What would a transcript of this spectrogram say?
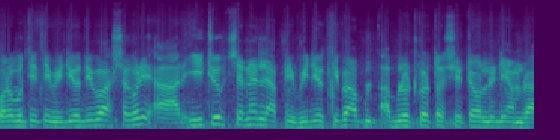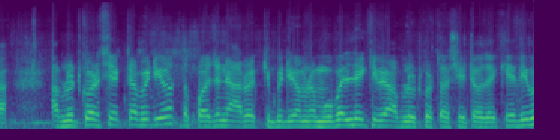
পরবর্তীতে ভিডিও দিব, আশা করি। আর ইউটিউব চ্যানেলে আপনি ভিডিও কীভাবে আপলোড করতে সেটা অলরেডি আমরা আপলোড করেছি একটা ভিডিও তো প্রয়োজনে আরও একটি ভিডিও আমরা মোবাইল দিয়ে কীভাবে আপলোড করতে সেটাও দেখিয়ে দিব।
